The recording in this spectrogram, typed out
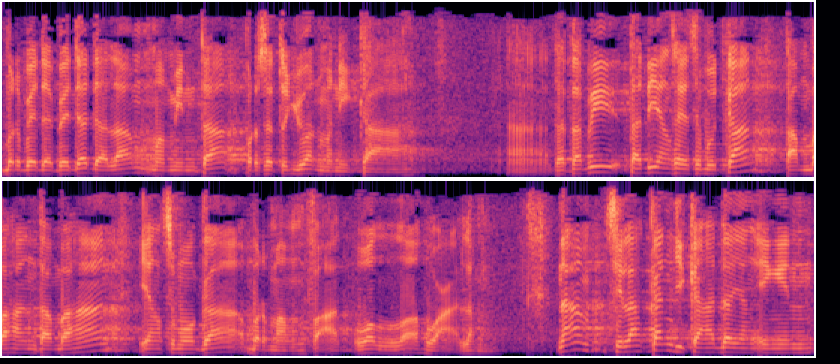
berbeda-beda dalam meminta persetujuan menikah. Nah, tetapi tadi yang saya sebutkan tambahan-tambahan yang semoga bermanfaat. Wallahu alam. Nah, silahkan jika ada yang ingin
